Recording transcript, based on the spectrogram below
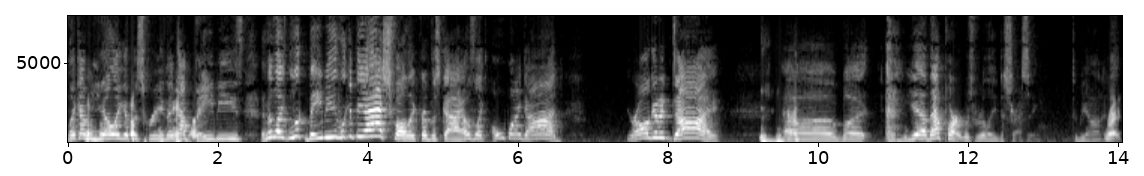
Like I'm yelling at the screen. They got babies, and they're like, "Look, baby, look at the ash falling from the sky." I was like, "Oh my god, you're all gonna die." uh, but yeah, that part was really distressing, to be honest. Right.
